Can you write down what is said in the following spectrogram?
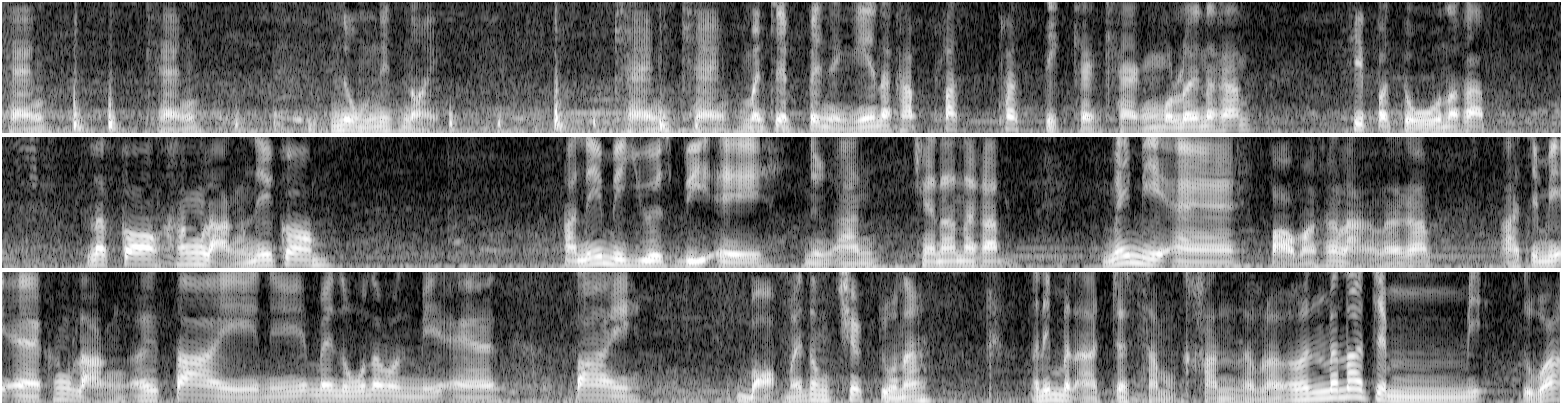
แข็งแข็งนุ่มนิดหน่อย แข็งแข็งมันจะเป็นอย่างนี้นะครับพลาสพลาสติกแข็งๆหมดเลยนะครับ ที่ประตูนะครับ แล้วก็ข้างหลังนี่ก็อันนี้มี USB A 1 อัน แค่นั้นนะครับ ไม่มีแอร์เป่ามาข้างหลังนะครับ อาจจะมีแอร์ข้างหลังเอ้ยใต้นี้ไม่รู้นะมันมีแอร์ ใต้เบาะไม่ต้องเช็คดูนะ อันนี้มันอาจจะสำคัญสำหรับมันไม่น่าจะมีหรือว่า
